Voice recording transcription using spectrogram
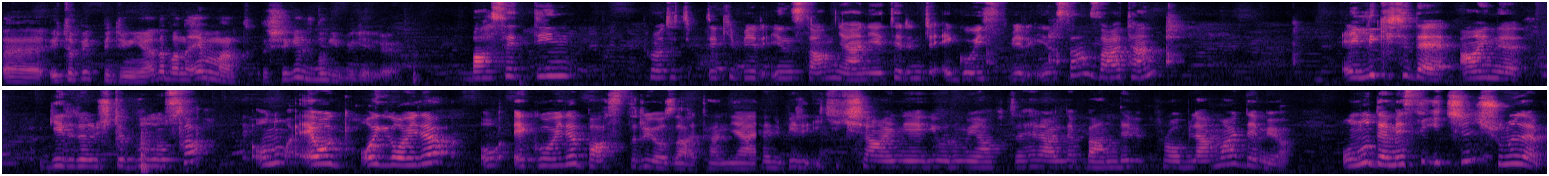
e, ütopik bir dünyada bana en mantıklı şekil bu gibi geliyor. Bahsettiğin prototipteki bir insan yani yeterince egoist bir insan zaten 50 kişi de aynı geri dönüşte bulunsa onu o, o egoyla o egoyla bastırıyor zaten yani. Hani bir iki kişi aynı yorumu yaptı. Herhalde bende bir problem var demiyor. Onu demesi için şunu da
